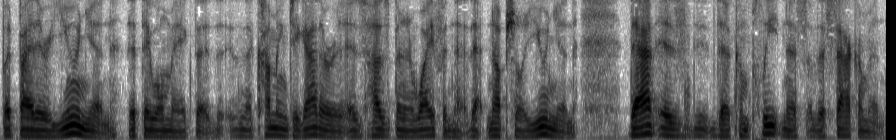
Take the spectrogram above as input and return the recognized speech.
but by their union that they will make, the, the, coming together as husband and wife in that, that nuptial union. That is the, the completeness of the sacrament.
